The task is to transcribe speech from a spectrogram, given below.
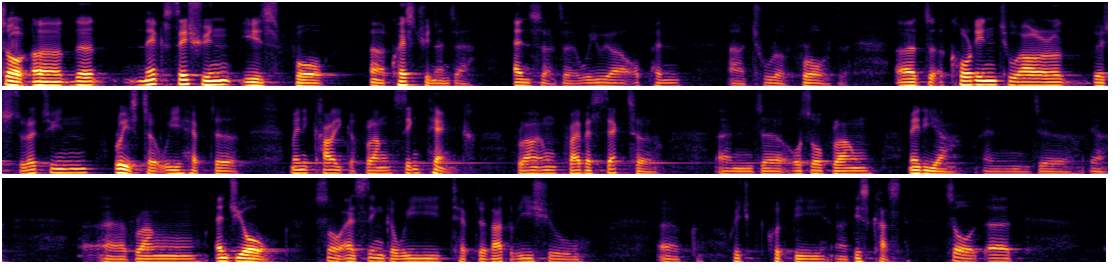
So uh, the next session is for uh, question and uh, answer. The, we will open uh, to the floor. Uh, according to our registration list, we have the many colleagues from think tank, from private sector, and uh, also from media and yeah, from NGO. So I think we tapped a lot of issue which could be uh, discussed. So uh,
